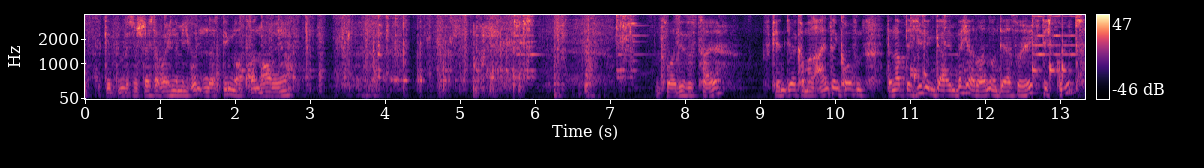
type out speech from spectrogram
Jetzt geht es ein bisschen schlechter, weil ich nämlich unten das Ding noch dran habe hier. Und zwar dieses Teil. Kennt ihr, kann man einzeln kaufen. Dann habt ihr hier den geilen Becher dran und der ist richtig gut.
